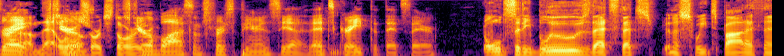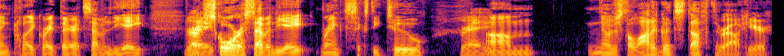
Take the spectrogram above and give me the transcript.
Right. Um, that Cheryl, little short story. Cheryl Blossom's first appearance. Yeah, that's great that that's there. Old City Blues. That's that's in a sweet spot. I think like right there at 78. Right. score of 78, ranked 62. Right. Um, you know, just a lot of good stuff throughout here.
